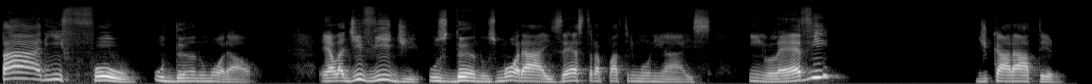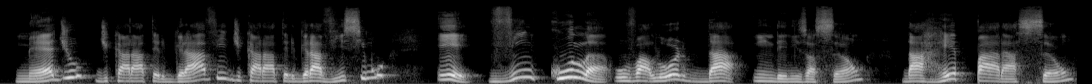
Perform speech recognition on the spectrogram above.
tarifou o dano moral. Ela divide os danos morais extrapatrimoniais em leve, de caráter médio, de caráter grave, de caráter gravíssimo e vincula o valor da indenização, da reparação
